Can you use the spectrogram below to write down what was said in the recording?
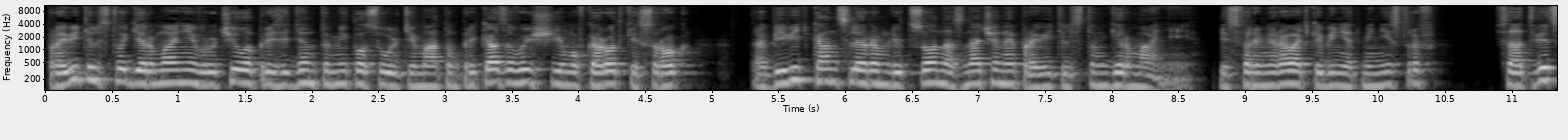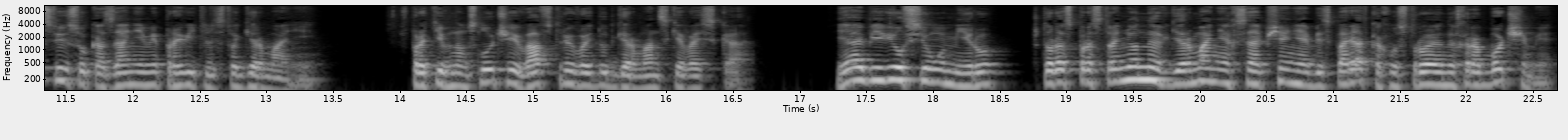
правительство Германии вручило президенту Микласу ультиматум, приказывающий ему в короткий срок объявить канцлером лицо, назначенное правительством Германии, и сформировать кабинет министров в соответствии с указаниями правительства Германии. В противном случае в Австрию войдут германские войска. Я объявил всему миру, что распространенное в Германиях сообщение о беспорядках, устроенных рабочими,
